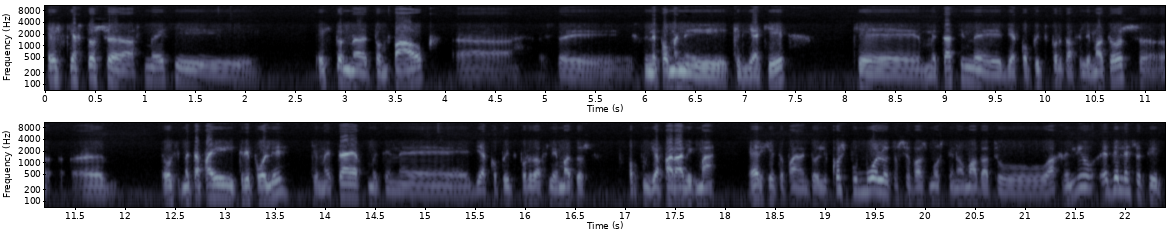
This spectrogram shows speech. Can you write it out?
έχει και αυτός, ε, ας πούμε, έχει, έχει τον, ε, τον ΠΑΟΚ ε, στη- στην επόμενη Κυριακή και μετά την ε, διακοπή του πρωταθλήματος, ε, ε, όχι μετά πάει η Τρίπολη και μετά έχουμε την ε, διακοπή του πρωταθλήματος όπου για παράδειγμα έρχεται ο Πανετολικός που με όλο το σεβασμό στην ομάδα του Αχρηνίου ε, δεν λες ότι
